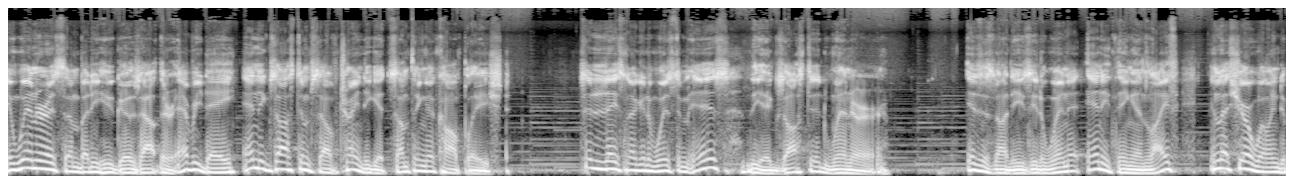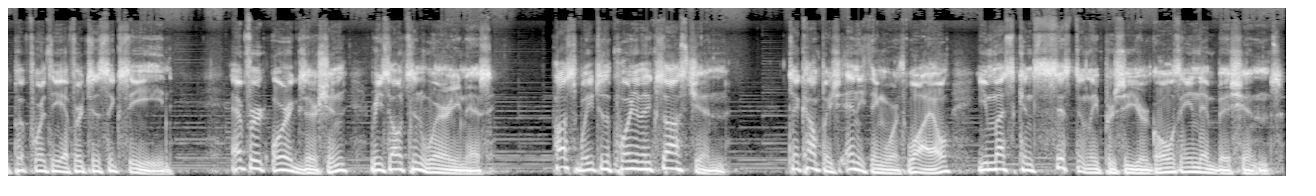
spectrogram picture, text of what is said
a winner is somebody who goes out there every day and exhausts himself trying to get something accomplished. So today's nugget of wisdom is the exhausted winner. It is not easy to win at anything in life unless you are willing to put forth the effort to succeed. Effort or exertion results in weariness, possibly to the point of exhaustion. To accomplish anything worthwhile, you must consistently pursue your goals and ambitions.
